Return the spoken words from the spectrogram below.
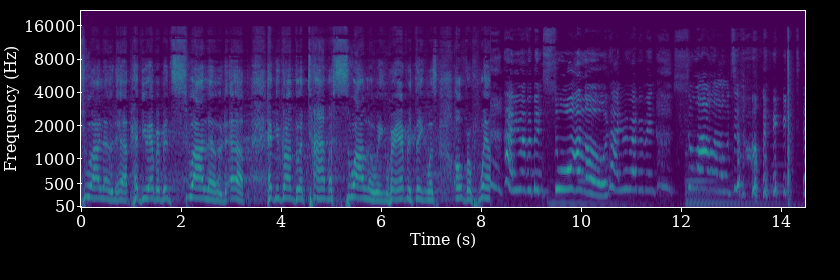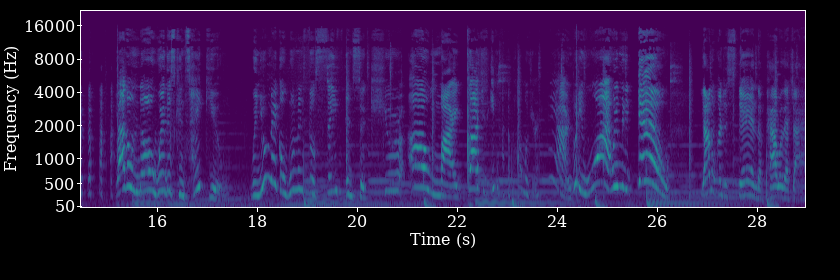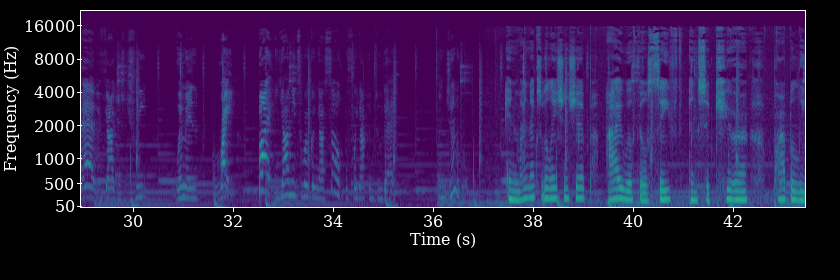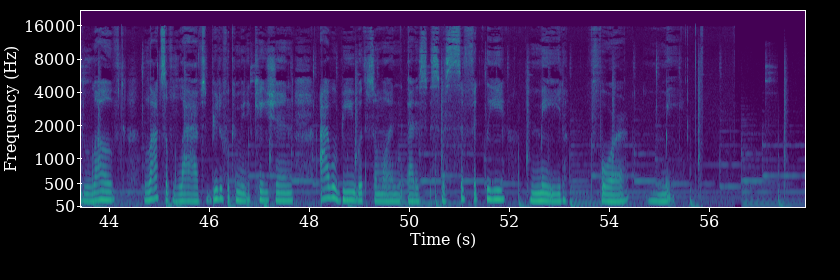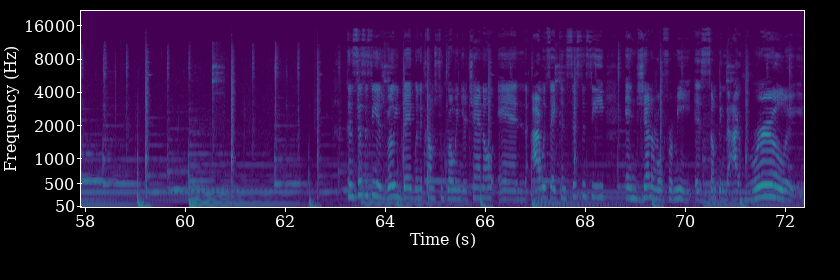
swallowed up? Have you ever been swallowed up? Have you gone through a time of swallowing where everything was overwhelmed? Have you ever been swallowed? Have you ever been swallowed Y'all don't know where this can take you. When you make a woman feel safe and secure, oh my God, she's even at the palm of your hand. What do you want? What do you mean to do? Y'all don't understand the power that y'all have if y'all just treat women right. But y'all need to work on yourselves before y'all can do that in general. In my next relationship, I will feel safe and secure, properly loved, lots of laughs, beautiful communication. I will be with someone that is specifically made for me. Consistency is really big when it comes to growing your channel and i would say consistency in general for me is something that i really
